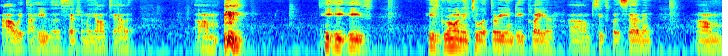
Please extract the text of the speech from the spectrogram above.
I always thought he was an exceptionally young talent. Um, he, he he's he's growing into a three and D player, um, six foot seven. Um,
